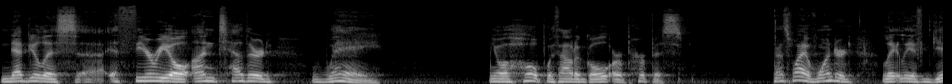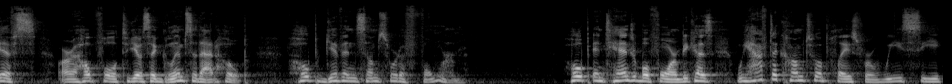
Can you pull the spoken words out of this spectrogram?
nebulous, uh, ethereal, untethered way. You know, a hope without a goal or a purpose. That's why I've wondered lately if gifts are helpful to give us a glimpse of that hope. Hope given some sort of form. Hope in tangible form, because we have to come to a place where we see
